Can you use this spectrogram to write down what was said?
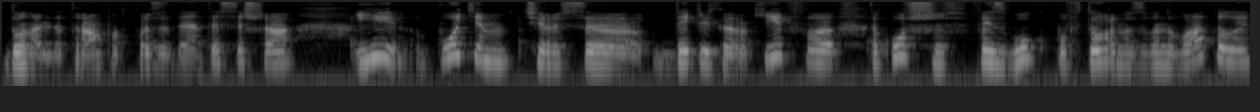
Дональда Трампа в президенти США, і потім, через е, декілька років, також Фейсбук повторно звинуватили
